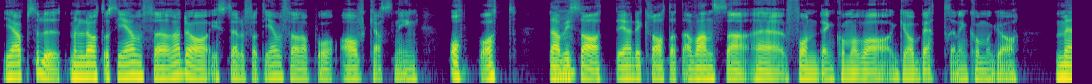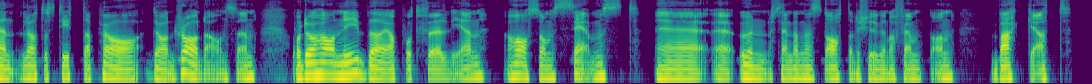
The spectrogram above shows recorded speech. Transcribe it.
Ja, absolut, men låt oss jämföra då, istället för att jämföra på avkastning uppåt, där vi sa att ja, det är klart att Avanza-fonden kommer vara, gå bättre, den kommer gå men låt oss titta på då drawdownsen. Och då har nybörjarportföljen har som sämst, eh, eh, un, sedan den startade 2015, backat.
